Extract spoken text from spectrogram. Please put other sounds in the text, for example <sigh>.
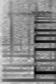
Música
